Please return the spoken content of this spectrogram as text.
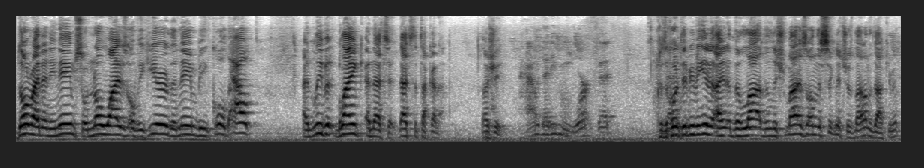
don't write any names. So no wives over here, the name being called out, and leave it blank, and that's it. That's the takana. How would that even work? That Because according to the I- the la, the lishma is on the signatures, not on the document.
